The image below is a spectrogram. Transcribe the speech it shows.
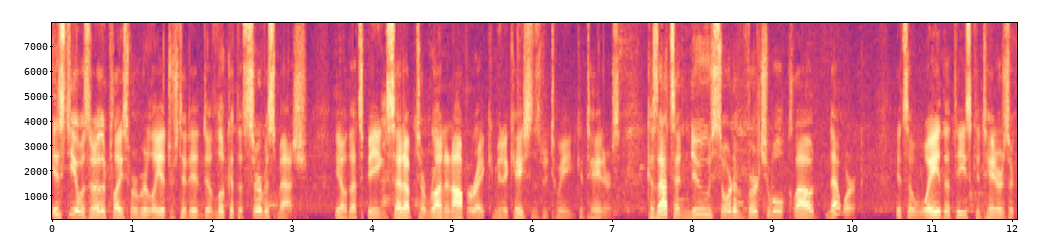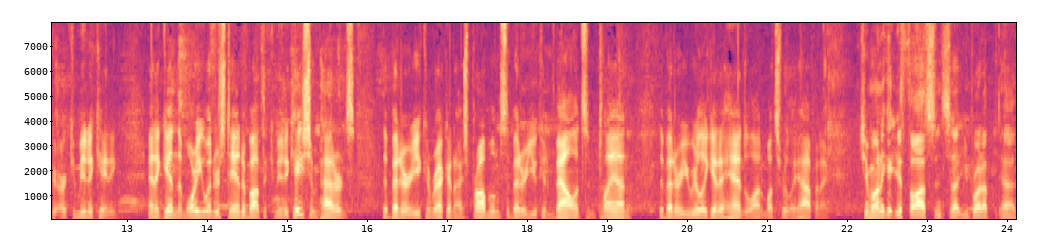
Istio is another place we're really interested in to look at the service mesh, you know, that's being set up to run and operate communications between containers, because that's a new sort of virtual cloud network. It's a way that these containers are, are communicating. And again, the more you understand about the communication patterns, the better you can recognize problems, the better you can balance and plan, the better you really get a handle on what's really happening. Jim, I want to get your thoughts since uh, you brought up uh,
